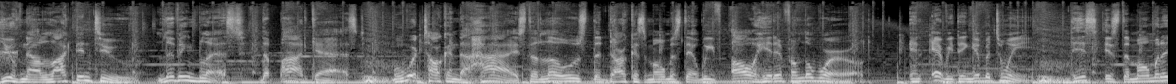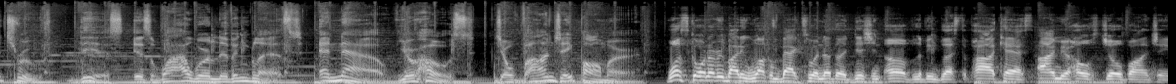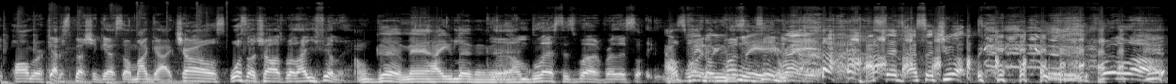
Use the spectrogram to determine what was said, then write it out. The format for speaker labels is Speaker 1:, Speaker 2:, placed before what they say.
Speaker 1: You've now locked into Living Blessed, the podcast, where we're talking the highs, the lows, the darkest moments that we've all hidden from the world, and everything in between. This is the moment of truth. This is why we're living blessed. And now, your host, Jovan J. Palmer.
Speaker 2: What's going on, everybody? Welcome back to another edition of Living Blessed, the podcast. I'm your host, Jovan J. Palmer. Got a special guest on my guy, Charles. What's up, Charles, brother? How you feeling?
Speaker 3: I'm good, man. How you living, man?
Speaker 2: I'm blessed as well, brother. So,
Speaker 3: I was waiting on you to say it. Right. I set I set you up.
Speaker 2: Up.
